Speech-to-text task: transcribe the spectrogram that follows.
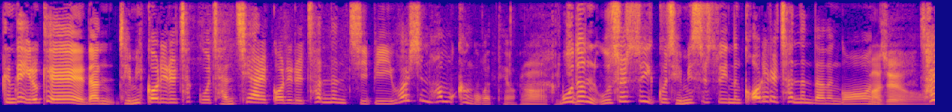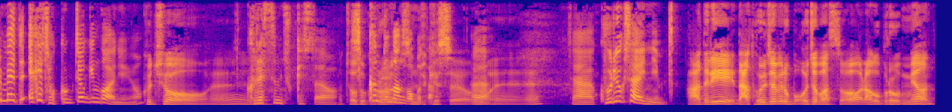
근데 이렇게 난 재밌거리를 찾고 잔치할 거리를 찾는 집이 훨씬 화목한 것 같아요. 아, 그렇죠. 뭐든 웃을 수 있고 재밌을 수 있는 거리를 찾는다는 건 맞아요. 삶에 되게 적극적인 거 아니에요? 그렇죠. 예. 그랬으면 좋겠어요. 저도 시큰둥한 그랬으면 거보다. 좋겠어요. 네. 예. 자, 9642님. 아들이 나 돌잡이로 뭐 접었어? 라고 물어보면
